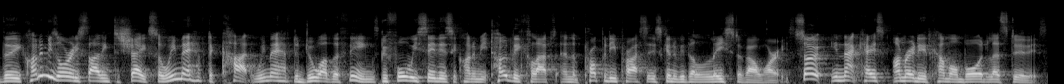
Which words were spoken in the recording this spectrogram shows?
the economy is already starting to shake, so we may have to cut, we may have to do other things before we see this economy totally collapse and the property price is going to be the least of our worries. So in that case, I'm ready to come on board, let's do this.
